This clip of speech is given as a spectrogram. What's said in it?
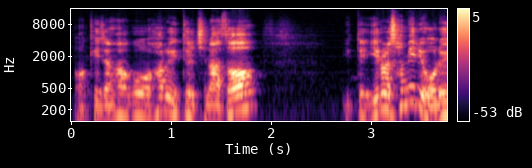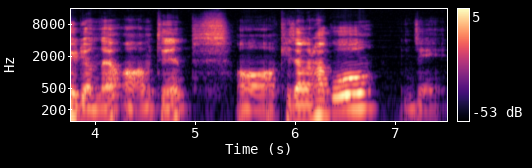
어, 개장하고 하루 이틀 지나서 이때 1월 3일이 월요일이었나요? 어, 아무튼 어, 개장을 하고 이제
